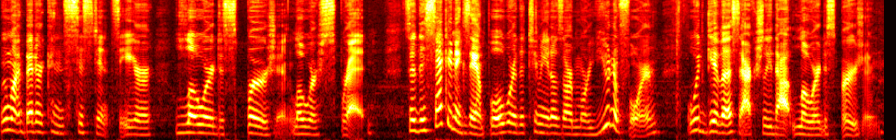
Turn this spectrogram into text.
We want better consistency or lower dispersion, lower spread. So the second example where the tomatoes are more uniform would give us actually that lower dispersion.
